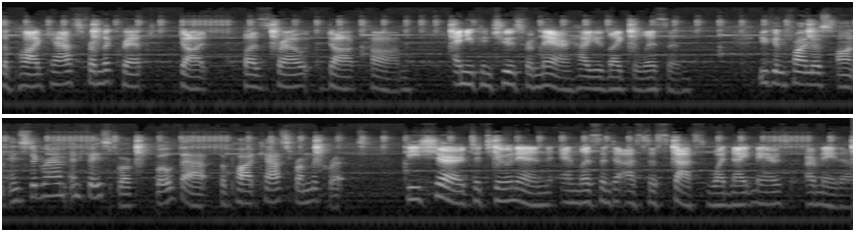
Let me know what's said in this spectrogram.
thepodcastfromthecrypt.buzzsprout.com, and you can choose from there how you'd like to listen. You can find us on Instagram and Facebook, both at The Podcast from the Crypt. Be sure to tune in and listen to us discuss what nightmares are made of.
